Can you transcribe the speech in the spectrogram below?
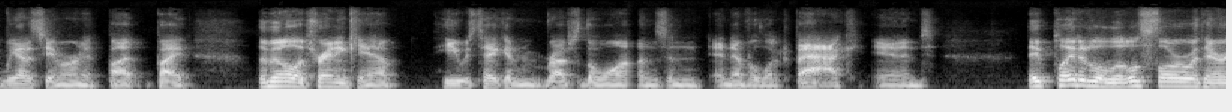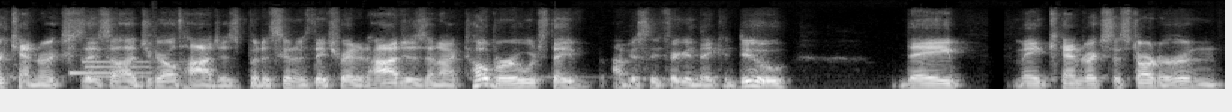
we got to see him earn it but by the middle of training camp, he was taking reps of the ones and, and never looked back. And they played it a little slower with Eric Kendricks because they still had Gerald Hodges. But as soon as they traded Hodges in October, which they obviously figured they could do, they made Kendricks a starter and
